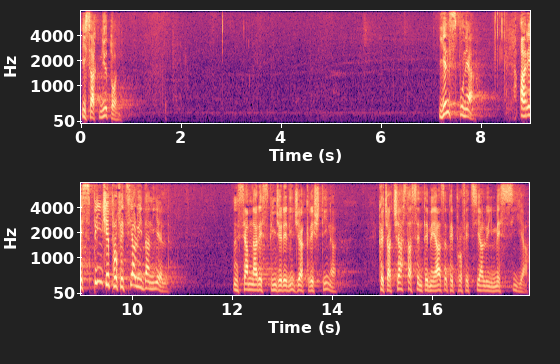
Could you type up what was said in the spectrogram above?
Isaac Newton? El spunea, a respinge profeția lui Daniel înseamnă a respinge religia creștină, căci aceasta se întemeiază pe profeția lui Mesia.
